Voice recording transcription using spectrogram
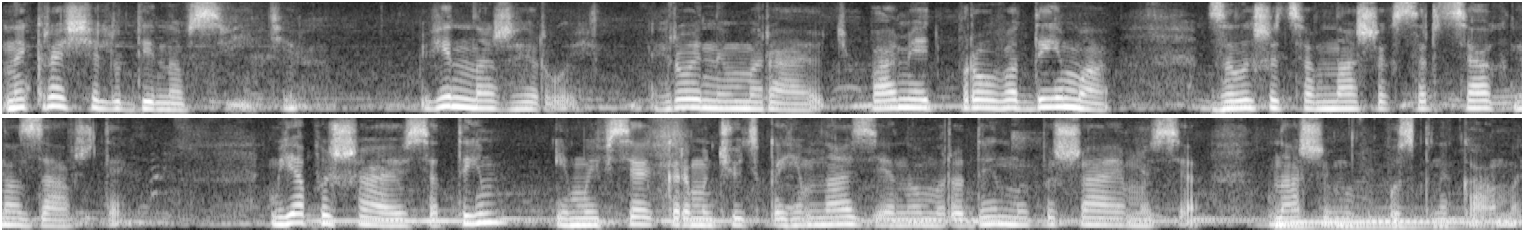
найкраща людина в світі. Він наш герой. Герої не вмирають. Пам'ять про Вадима залишиться в наших серцях назавжди. Я пишаюся тим, і ми вся Кременчуцька гімназія номер 1 ми пишаємося нашими випускниками.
